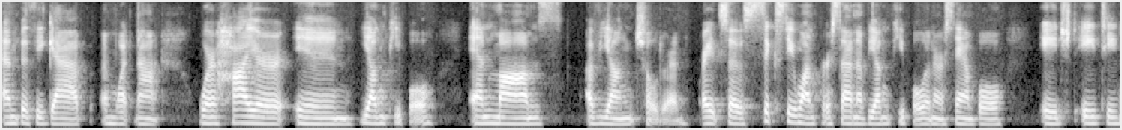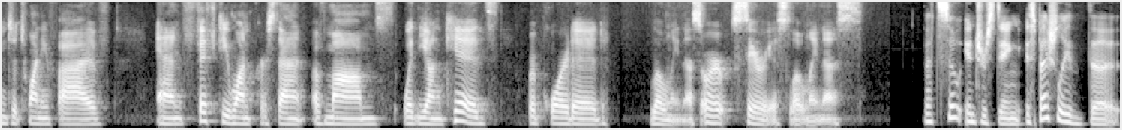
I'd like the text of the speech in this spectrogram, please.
empathy gap and whatnot were higher in young people and moms of young children, right? So 61% of young people in our sample aged 18 to 25, and 51% of moms with young kids reported loneliness or serious loneliness. That's so interesting, especially the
